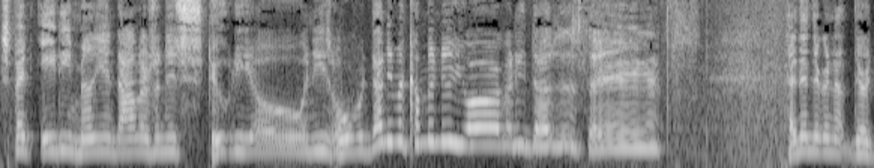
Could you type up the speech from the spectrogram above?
spent $80 million in his studio, and he's over, doesn't even come to New York, and he does his thing. And then they're gonna, they're,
